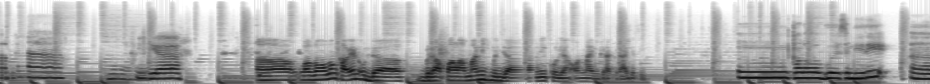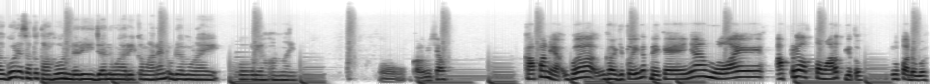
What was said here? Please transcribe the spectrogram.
Salam kenal. Iya. Eh, Ngomong-ngomong kalian udah berapa lama nih menjalani kuliah online kira-kira aja sih? Hmm, kalau gue sendiri, eh, gue udah satu tahun dari Januari kemarin udah mulai kuliah online. Oh, kalau Michelle? Kapan ya? Gue gak gitu inget deh. Kayaknya mulai April atau Maret gitu. Lupa dah gue.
